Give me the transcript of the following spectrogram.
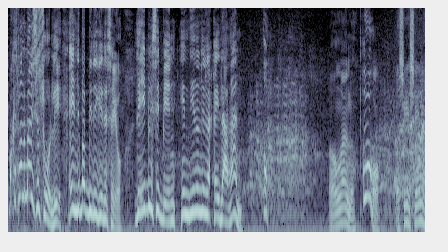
bakit mo naman isusuli? Eh, hindi ba binigyan na sa'yo? Di ibig sabihin, hindi na nila kailangan. Oh, Oo nga, no? oh. O, sige, sige na.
